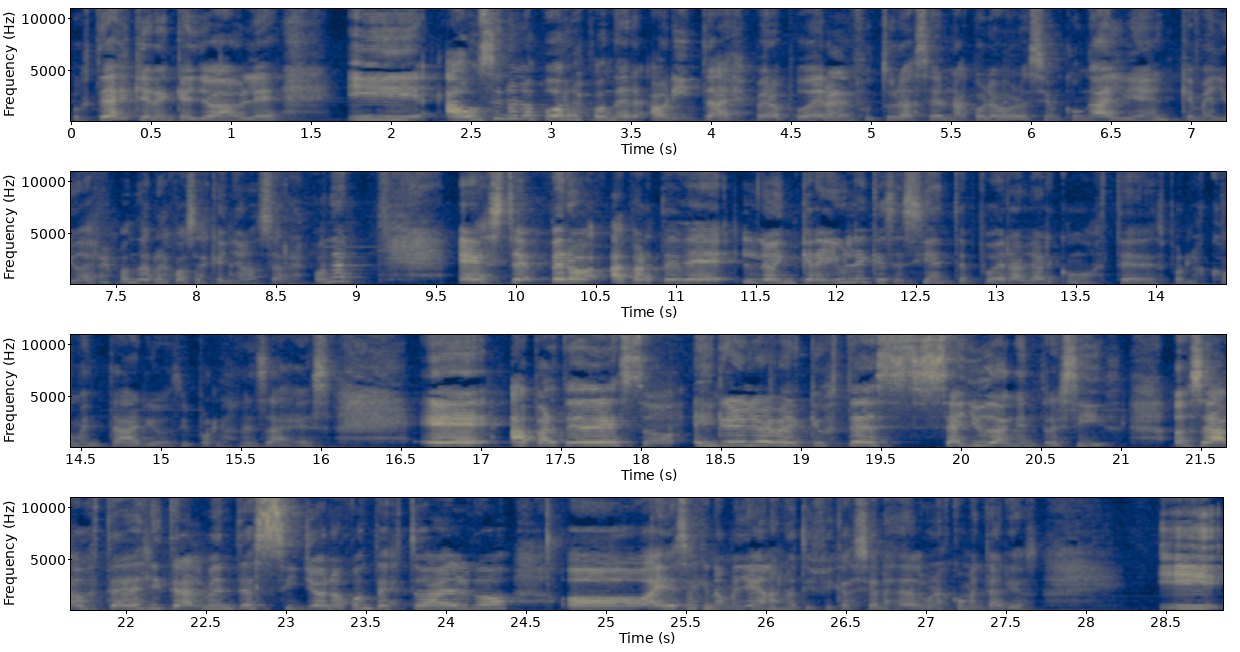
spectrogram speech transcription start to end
ustedes quieren que yo hable y aún si no lo puedo responder ahorita, espero poder en el futuro hacer una colaboración con alguien que me ayude a responder las cosas que yo no sé responder. Este, pero aparte de lo increíble que se siente poder hablar con ustedes por los comentarios y por los mensajes, eh, aparte de eso, es increíble ver que ustedes se ayudan entre sí. O sea, ustedes literalmente, si yo no contesto algo, o hay veces que no me llegan las notificaciones de algunos comentarios, y,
